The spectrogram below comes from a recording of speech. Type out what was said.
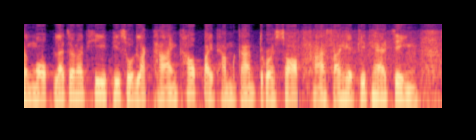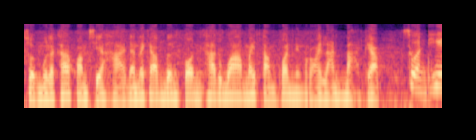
สงบ และเจ้าหน้าที่พิสูจน์หลักฐานเข้าไปทำการตรวจสอบหาสาเหตุที่แท้จริงง ส่วนมูลค่าความเสียหายนั้นนะครับเบื้องต้นคาดว่าไม่ต่ำกว่า 100 ล้านบาทครับ ส่วนที่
